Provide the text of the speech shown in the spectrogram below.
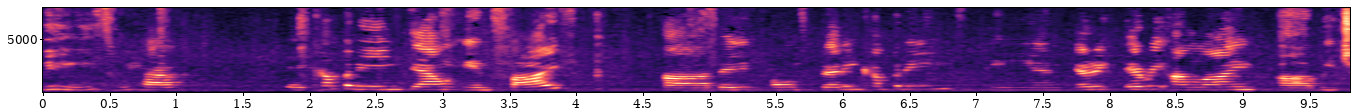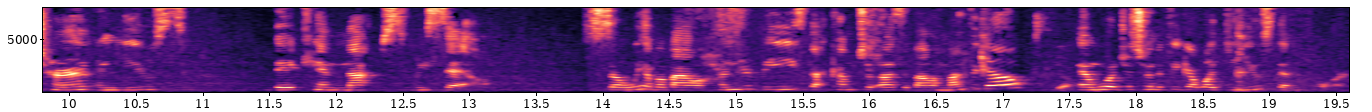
these. We have a company down in Fife. Uh, they own bedding companies and every, every online uh, return and use they cannot resell. So we have about 100 bees that come to us about a month ago, yeah. and we're just trying to figure out what to use them for.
